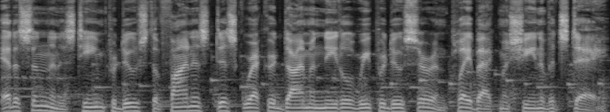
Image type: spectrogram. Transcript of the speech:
Edison and his team produced the finest disc record diamond needle reproducer and playback machine of its day.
